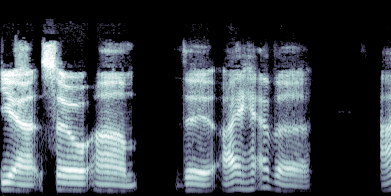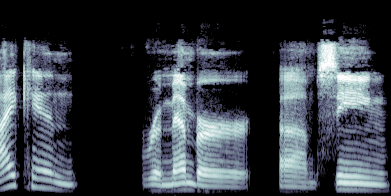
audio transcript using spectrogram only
Yeah, so um the I have a I can remember um seeing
